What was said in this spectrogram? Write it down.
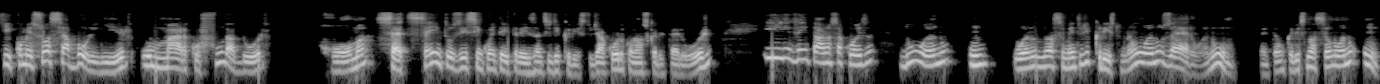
que começou a se abolir o marco fundador Roma, 753 a.C., de acordo com o nosso critério hoje, e inventaram essa coisa do ano 1, o ano do nascimento de Cristo, não o ano 0, o ano 1. Então, Cristo nasceu no ano 1.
